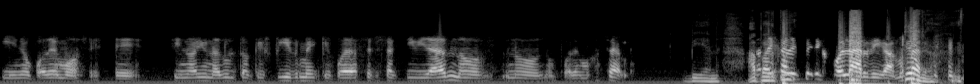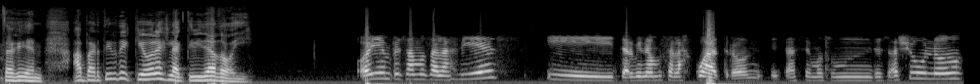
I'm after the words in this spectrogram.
y no podemos este si no hay un adulto que firme que pueda hacer esa actividad, no, no, no podemos hacerlo. Bien. A no deja de ser escolar, digamos. Claro, está bien. ¿A partir de qué hora es la actividad hoy? Hoy empezamos a las 10 y terminamos a las 4. Hacemos un desayuno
